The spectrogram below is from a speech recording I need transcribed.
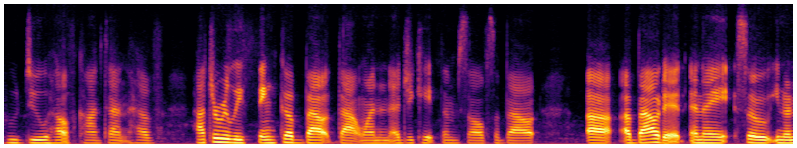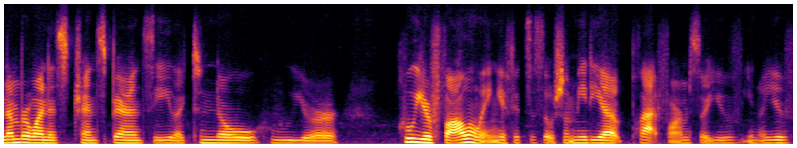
who do health content have had to really think about that one and educate themselves about uh, about it. And I so you know, number one is transparency, like to know who you're who you're following if it's a social media platform. So you've you know you've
